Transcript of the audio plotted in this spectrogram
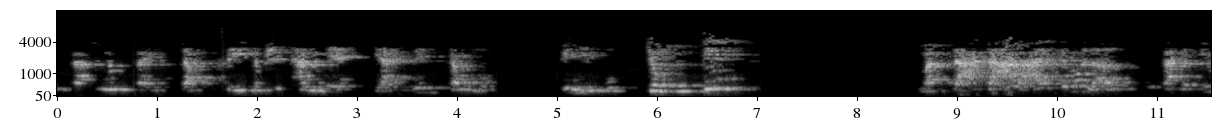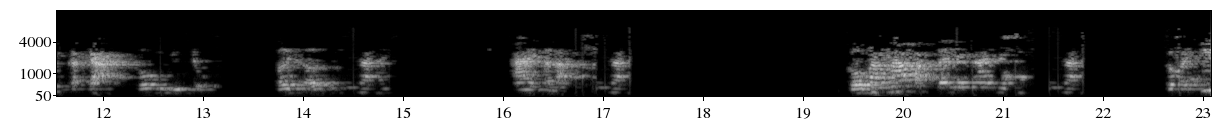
chúng ta nắm tay tập đi trong sự thanh nhẹ, giải quyết trong một cái nhiệm vụ chung tiến. Mà trả trả lại cái mối nợ chúng ta đã yêu cả cả vô vũ trụ hơi thở của chúng ta ai mà làm chúng ta? Cô văn lao mặt đây ai làm chúng ta? Có phải đi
